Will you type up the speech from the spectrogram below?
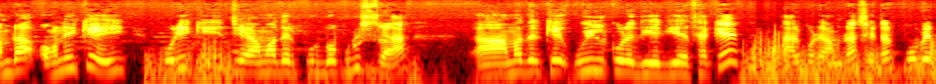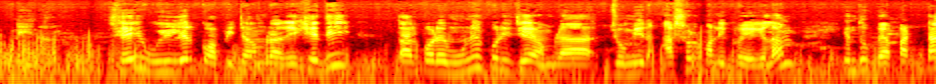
আমরা অনেকেই করি কি যে আমাদের পূর্বপুরুষরা আমাদেরকে উইল করে দিয়ে গিয়ে থাকে, তারপরে আমরা সেটার প্রবেট নিই না। সেই উইলের কপিটা আমরা রেখে দিই, তারপরে মনে করি যে আমরা জমির আসল মালিক হয়ে গেলাম, কিন্তু ব্যাপারটা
